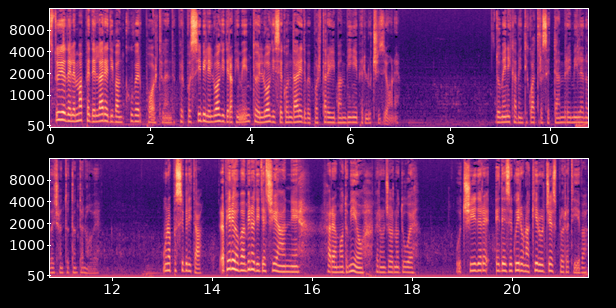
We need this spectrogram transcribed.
Studio delle mappe dell'area di Vancouver-Portland per possibili luoghi di rapimento e luoghi secondari dove portare i bambini per l'uccisione. Domenica 24 settembre 1989. Una possibilità. Rapire un bambino di 10 anni. Fare a modo mio per un giorno o due uccidere ed eseguire una chirurgia esplorativa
